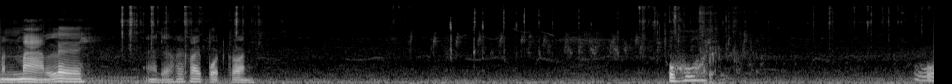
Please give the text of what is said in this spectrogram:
มันหมานเลย อะเดี๋ยวค่อยๆปลดก่อน โอ้โหโอ้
